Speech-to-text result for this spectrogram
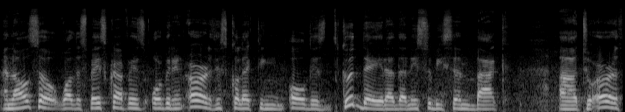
And also, while the spacecraft is orbiting Earth, it's collecting all this good data that needs to be sent back uh, to Earth.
